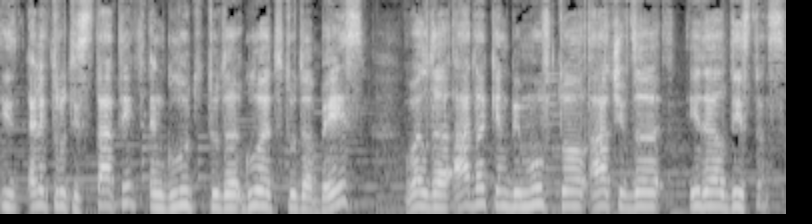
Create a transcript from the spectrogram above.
is, electrode is static and glued to the glued to the base while the other can be moved to achieve the ideal distance.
